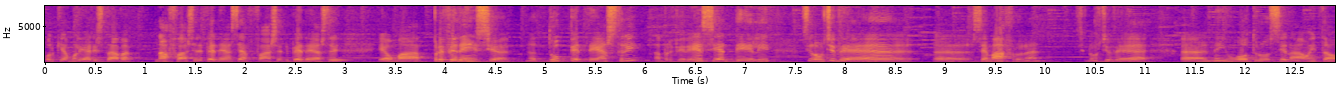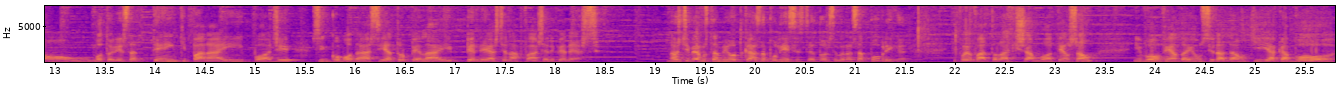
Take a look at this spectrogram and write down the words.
Porque a mulher estava na faixa de pedestre, e a faixa de pedestre é uma preferência né, do pedestre, a preferência é dele se não tiver eh, semáforo, né? Se não tiver eh, nenhum outro sinal, então o motorista tem que parar e pode se incomodar se atropelar aí pedestre na faixa de pedestre. Nós tivemos também outro caso da polícia, setor de segurança pública, foi o fato lá que chamou a atenção, envolvendo aí um cidadão que acabou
